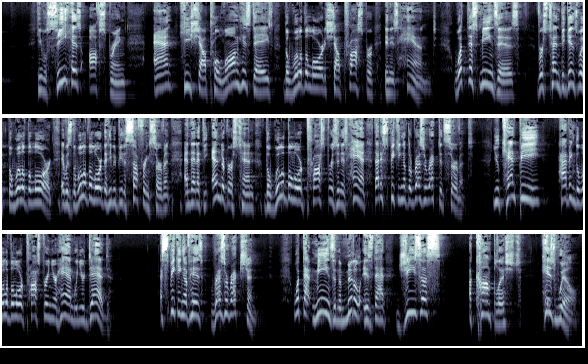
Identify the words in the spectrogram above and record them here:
He will see his offspring and he shall prolong his days. The will of the Lord shall prosper in his hand. What this means is, verse 10 begins with the will of the Lord. It was the will of the Lord that he would be the suffering servant. And then at the end of verse 10, the will of the Lord prospers in his hand. That is speaking of the resurrected servant. You can't be having the will of the Lord prosper in your hand when you're dead. Speaking of his resurrection, what that means in the middle is that Jesus accomplished his will,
